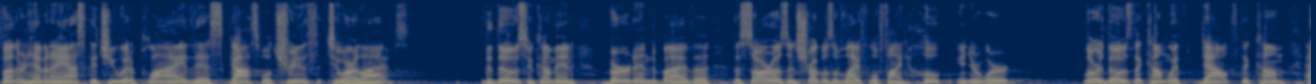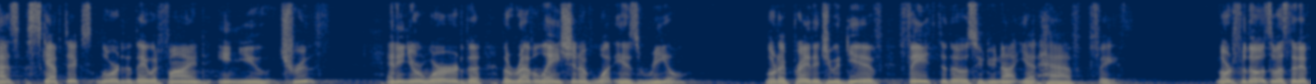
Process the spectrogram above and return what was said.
Father in heaven, I ask that you would apply this gospel truth to our lives that those who come in burdened by the, the sorrows and struggles of life will find hope in your word. Lord, those that come with doubts, that come as skeptics, Lord, that they would find in you truth and in your word the, the revelation of what is real. Lord, I pray that you would give faith to those who do not yet have faith. Lord, for those of us that have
